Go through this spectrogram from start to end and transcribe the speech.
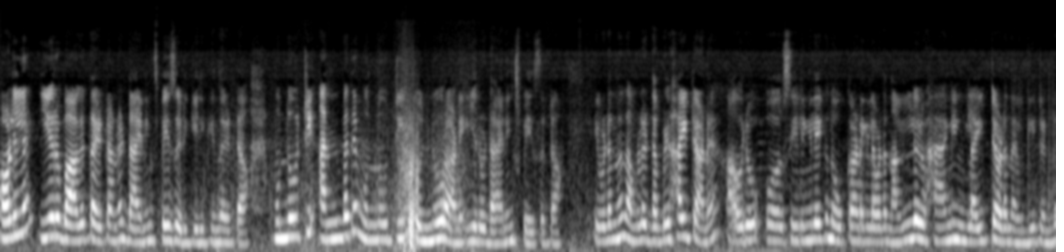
ഹാളിലെ ഈ ഒരു ഭാഗത്തായിട്ടാണ് ഡൈനിങ് സ്പേസ് ഒരുക്കിയിരിക്കുന്നത് കേട്ടോ. മുന്നൂറ്റി അൻപത് മുന്നൂറ്റി തൊണ്ണൂറാണ് ഈ ഒരു ഡൈനിങ് സ്പേസ് കേട്ടോ. ഇവിടെ നിന്ന് നമ്മൾ ഡബിൾ ഹൈറ്റ് ആണ്. ആ ഒരു സീലിങ്ങിലേക്ക് നോക്കുകയാണെങ്കിൽ അവിടെ നല്ലൊരു ഹാങ്ങിങ് ലൈറ്റ് അവിടെ നൽകിയിട്ടുണ്ട്.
